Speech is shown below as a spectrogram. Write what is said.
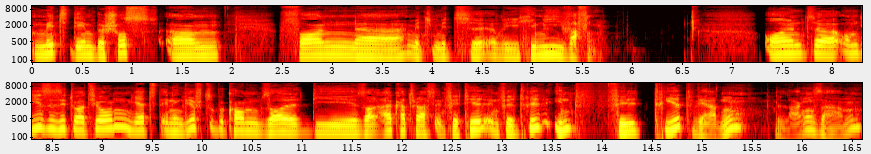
mit dem Beschuss ähm, von äh, mit mit äh, irgendwie Chemiewaffen. Und äh, um diese Situation jetzt in den Griff zu bekommen, soll die soll Alcatraz infiltriert, infiltriert, infiltriert werden, langsam.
